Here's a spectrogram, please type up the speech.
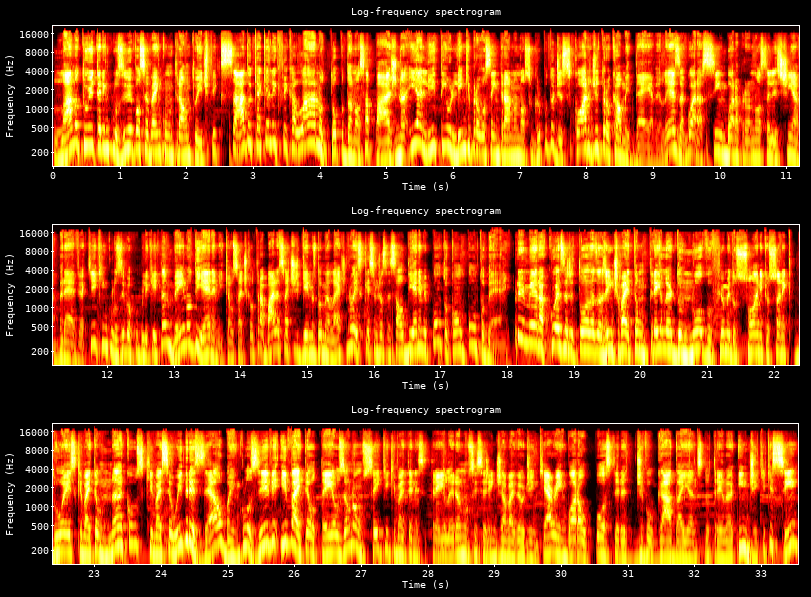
Lá no Twitter, inclusive, você vai encontrar um tweet fixado, que é aquele que fica lá no topo da nossa página, e ali tem o link para você entrar no nosso grupo do Discord e trocar uma ideia, beleza? Agora sim, bora pra nossa listinha breve aqui, que inclusive eu publiquei também no The Enemy, que é o site que eu trabalho, o site de games do Omelete. Não esqueçam de acessar o TheEnemy.com.br. Primeira coisa de todas, a gente vai ter um trailer do novo filme do Sonic, o Sonic 2, que vai ter o Knuckles, que vai ser o Idris Elba, inclusive, e vai ter o Tails. Eu não sei o que, que vai ter nesse trailer, eu não sei se a gente já vai ver o Jim Carrey, embora o pôster divulgado aí antes do trailer indique que sim.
